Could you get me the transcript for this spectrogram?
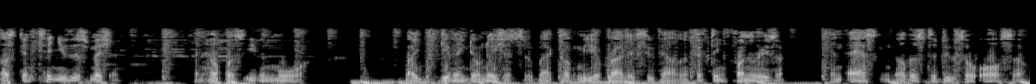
us continue this mission and help us even more by giving donations to the Black Talk Media Project's 2015 fundraiser and asking others to do so also.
